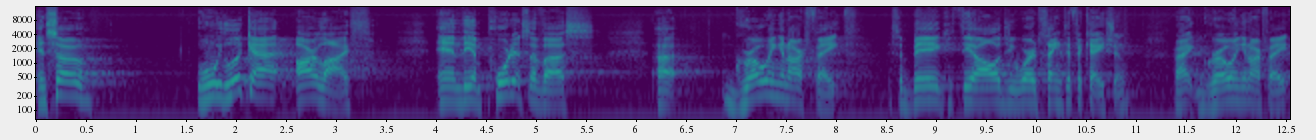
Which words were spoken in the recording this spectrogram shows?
And so, when we look at our life and the importance of us uh, growing in our faith, it's a big theology word, sanctification, right? Growing in our faith.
